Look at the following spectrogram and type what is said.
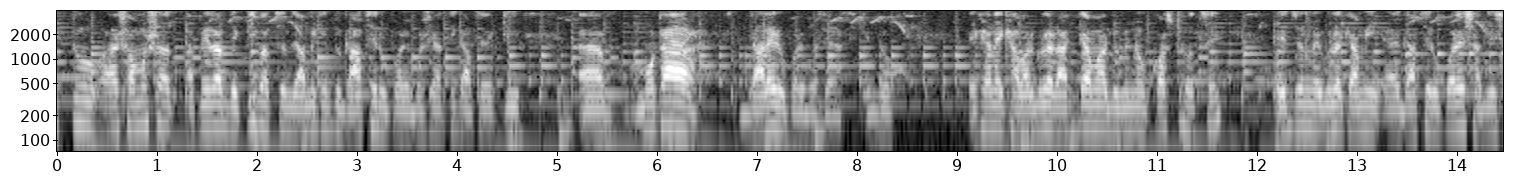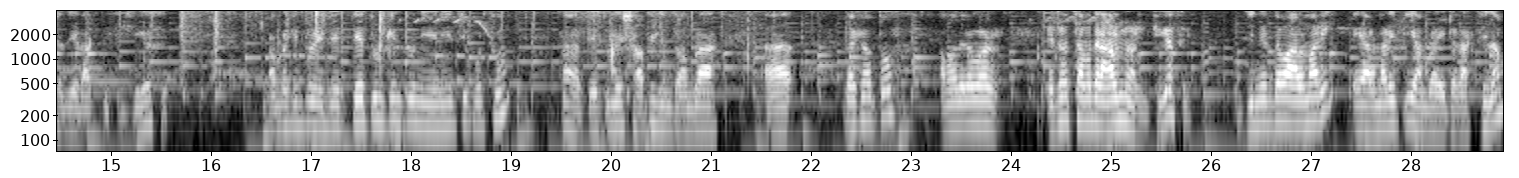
একটু সমস্যা আপনারা দেখতেই পাচ্ছেন যে আমি কিন্তু গাছের উপরে বসে আছি, গাছের একটি মোটা ডালের উপরে বসে আছি। কিন্তু এখানে খাবারগুলো রাখতে আমার বিভিন্ন কষ্ট হচ্ছে। এর জন্য এগুলোকে আমি গাছের উপরে সাজিয়ে সাজিয়ে রাখতেছি, ঠিক আছে? আমরা কিন্তু এই যে তেঁতুল কিন্তু নিয়ে নিয়েছি প্রথম। হ্যাঁ তেঁতুলের সাথে কিন্তু আমরা দেখাও তো, আমাদের আবার, এটা হচ্ছে আমাদের আলমারি, ঠিক আছে? জিনের দেওয়া আলমারি, এই আলমারিতেই আমরা এটা রাখছিলাম,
